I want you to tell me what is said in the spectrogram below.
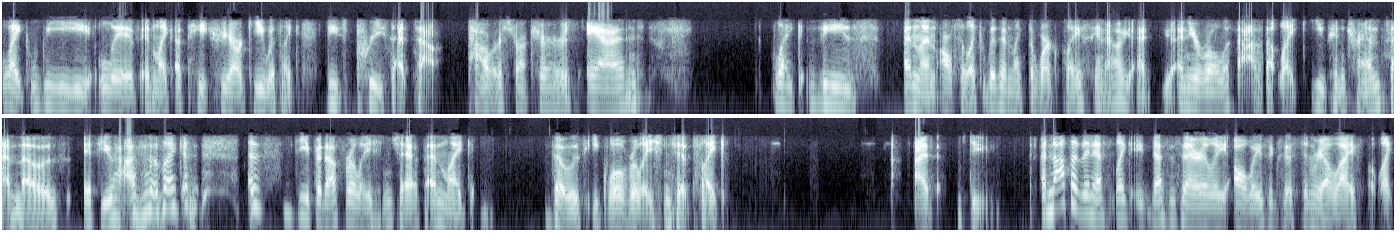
like we live in like a patriarchy with like these presets out power structures and like these and then also like within like the workplace you know and your role with that that like you can transcend those if you have like a, a deep enough relationship and like those equal relationships like i do and not that they ne- like necessarily always exist in real life but like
